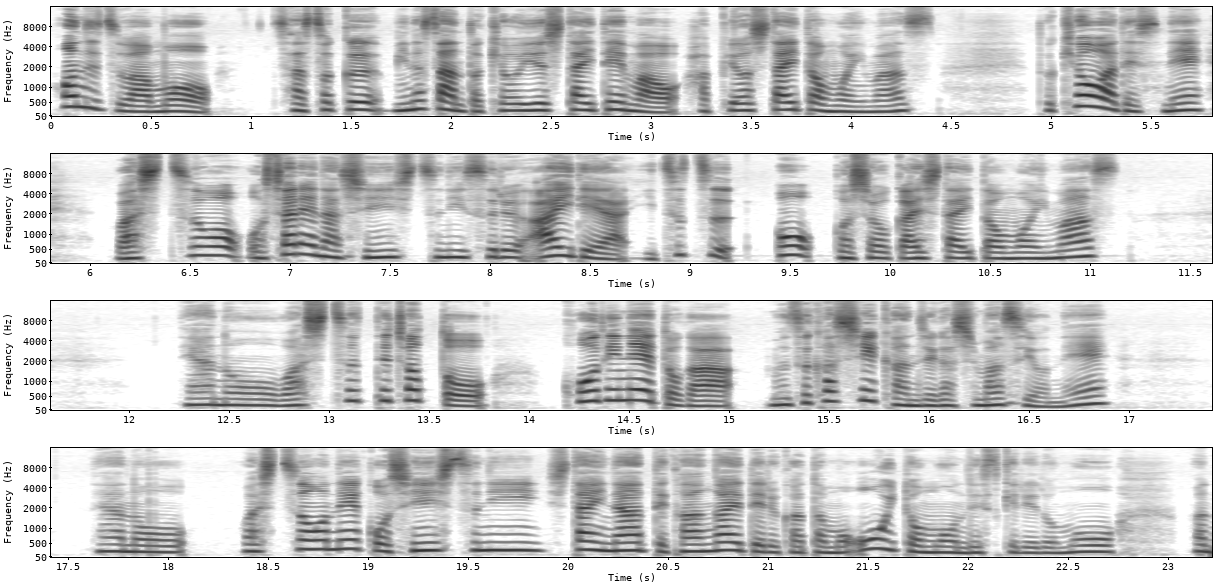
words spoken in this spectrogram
本日はもう早速皆さんと共有したいテーマを発表したいと思います。今日はですね和室をおしゃれな寝室にするアイデア5つをご紹介したいと思います。であの和室ってちょっとコーディネートが難しい感じがしますよね。であの和室をねこう寝室にしたいなって考えてる方も多いと思うんですけれども、まあ、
